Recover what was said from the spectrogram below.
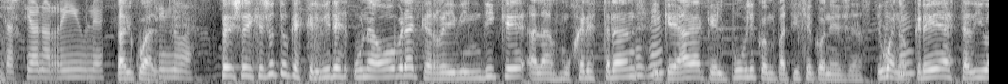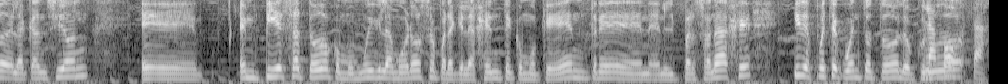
estigmatización horrible. Tal cual. Sin dudas. Entonces yo dije, yo tengo que escribir es- una obra que reivindique a las mujeres trans y que haga que el público empatice con ellas. Y bueno, crea esta diva de la canción. eh, empieza todo como muy glamoroso para que la gente como que entre en, el personaje y después te cuento todo lo crudo. posta.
